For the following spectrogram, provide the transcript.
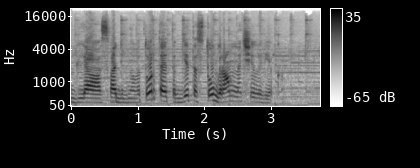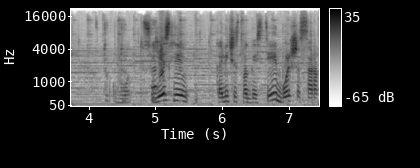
для свадебного торта это где-то 100 грамм на человека. Тобто Вот. це Если количество гостей больше 40.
